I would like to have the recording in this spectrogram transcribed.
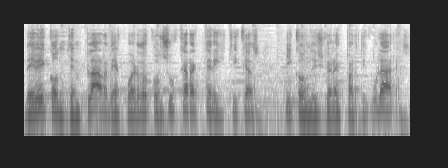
debe contemplar de acuerdo con sus características y condiciones particulares.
